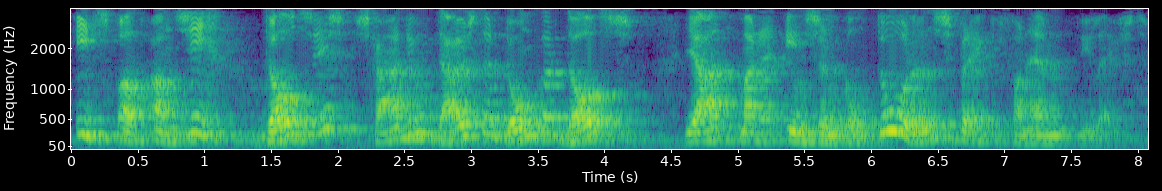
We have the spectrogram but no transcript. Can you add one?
iets wat aan zich doods is, schaduw, duister, donker, doods, ja, maar in zijn contouren spreekt het van hem die leeft.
